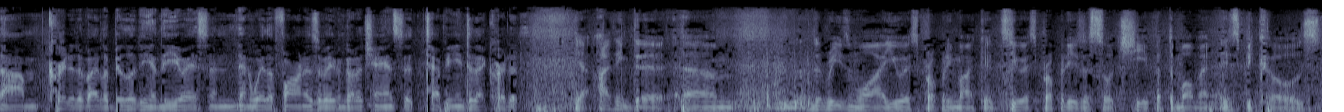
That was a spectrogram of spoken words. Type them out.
um, credit availability in the US and, and whether foreigners have even got a chance at tapping into that credit? Yeah, I think the um, the reason why U.S. property markets, U.S. properties are so cheap at the moment is because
